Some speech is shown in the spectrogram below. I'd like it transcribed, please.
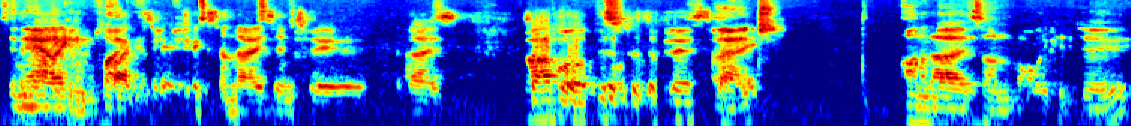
So now I can plug the metrics on those into those. So I thought this was the first stage on those on what we could do.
